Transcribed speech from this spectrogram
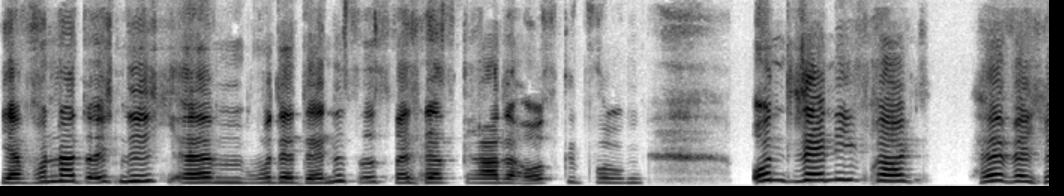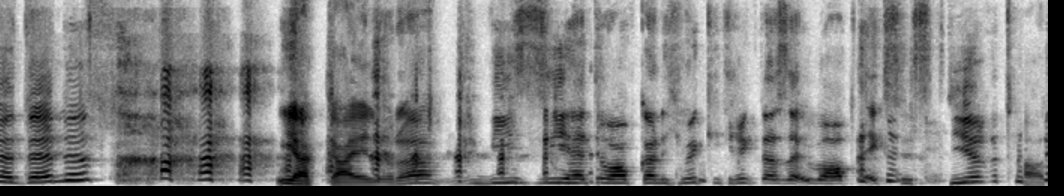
ja, wundert euch nicht, ähm, wo der Dennis ist, weil der ist gerade ausgezogen. Und Jenny fragt, hä, welcher Dennis? ja, geil, oder? Wie sie hätte überhaupt gar nicht mitgekriegt, dass er überhaupt existiert hat.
